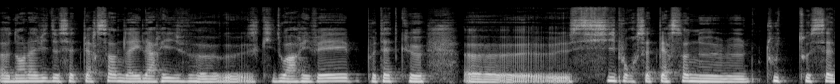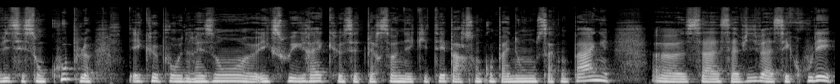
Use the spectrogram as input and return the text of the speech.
dans la vie de cette personne, là, il arrive euh, ce qui doit arriver, peut-être que si pour cette personne toute, sa vie c'est son couple et que pour une raison X ou Y cette personne est quittée par son compagnon ou sa compagne, sa, vie va s'écrouler.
